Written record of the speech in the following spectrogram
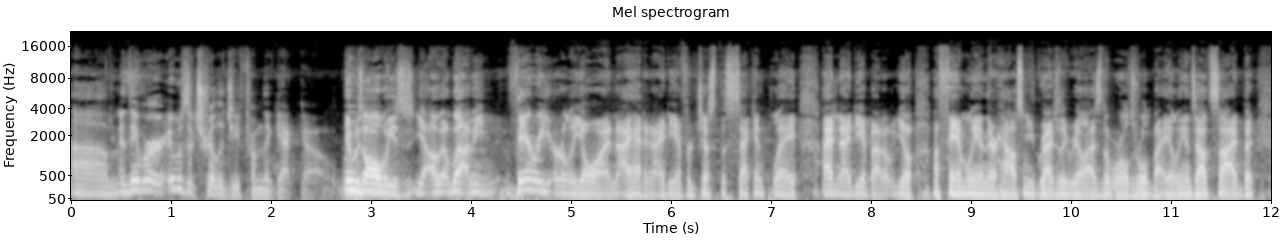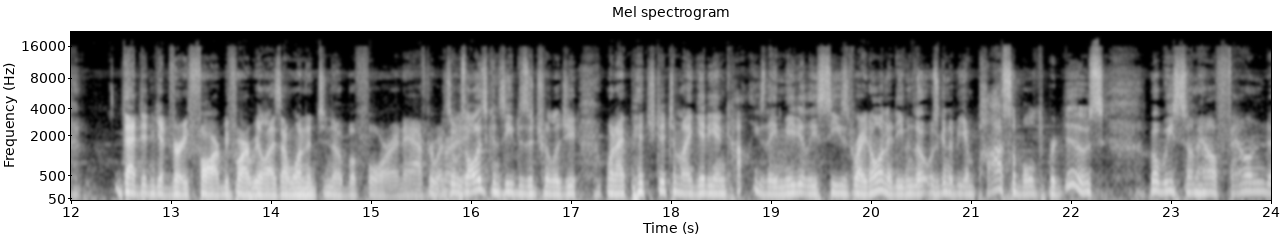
Um, And they were. It was a trilogy from the get go. it was always yeah. Well, I mean, very early on, I had an idea for just the second play. I had an idea about you know a family in their house, and you gradually realize the world's ruled by aliens outside. But that didn't get very far before I realized I wanted to know before and afterwards. It was always conceived as a trilogy. When I pitched it to my Gideon colleagues, they immediately seized right on it, even though it was going to be impossible to produce. But we somehow found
